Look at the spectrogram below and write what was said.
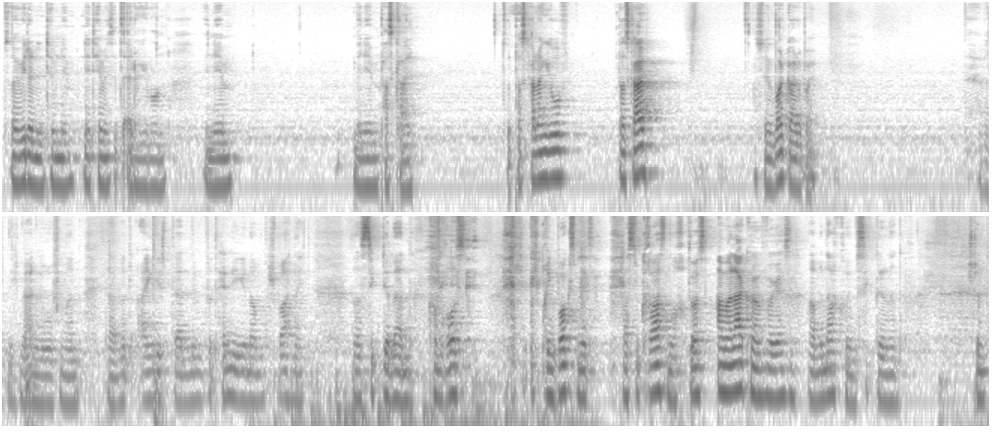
Sollen wir wieder den Tim nehmen? Nee, Tim ist jetzt älter geworden. Wir nehmen. Wir nehmen Pascal. Jetzt wird Pascal angerufen. Pascal? Hast du den Wodka dabei? Da wird nicht mehr angerufen, Mann. Da wird eigentlich, da wird Handy genommen, Sprachnachricht. Was sieht dir dann? Komm raus. Ich bring Box mit. Hast du Gras noch? Du hast Amalakon vergessen. Aber nachkommen, sick dir dann. Stimmt.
